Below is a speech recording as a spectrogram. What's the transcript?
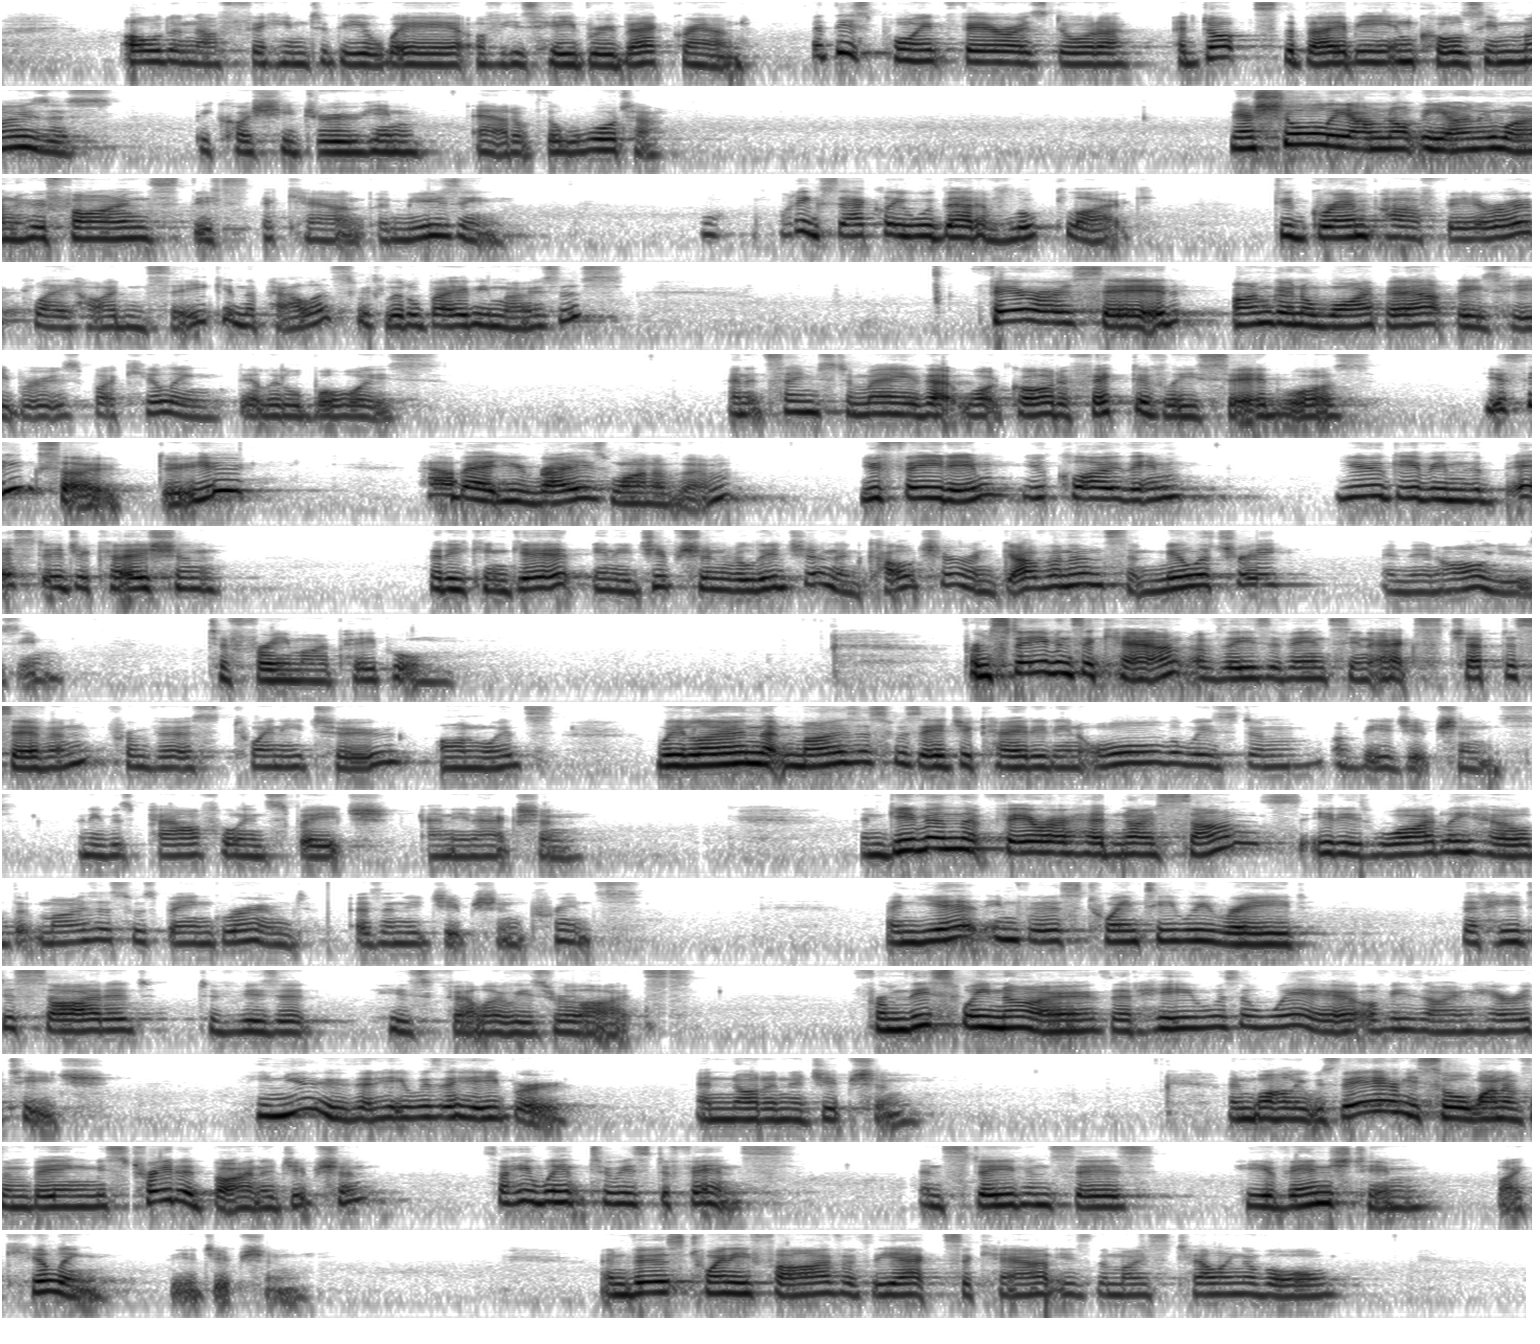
old enough for him to be aware of his Hebrew background. At this point, Pharaoh's daughter adopts the baby and calls him Moses because she drew him out of the water. Now, surely I'm not the only one who finds this account amusing. What exactly would that have looked like? Did Grandpa Pharaoh play hide and seek in the palace with little baby Moses? Pharaoh said, I'm going to wipe out these Hebrews by killing their little boys. And it seems to me that what God effectively said was, You think so, do you? How about you raise one of them? You feed him, you clothe him, you give him the best education that he can get in Egyptian religion and culture and governance and military, and then I'll use him to free my people. From Stephen's account of these events in Acts chapter 7, from verse 22 onwards, we learn that Moses was educated in all the wisdom of the Egyptians, and he was powerful in speech and in action. And given that Pharaoh had no sons, it is widely held that Moses was being groomed as an Egyptian prince. And yet in verse 20, we read that he decided to visit his fellow Israelites. From this, we know that he was aware of his own heritage. He knew that he was a Hebrew and not an Egyptian. And while he was there, he saw one of them being mistreated by an Egyptian. So he went to his defense. And Stephen says he avenged him by killing the Egyptian. And verse 25 of the Acts account is the most telling of all.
